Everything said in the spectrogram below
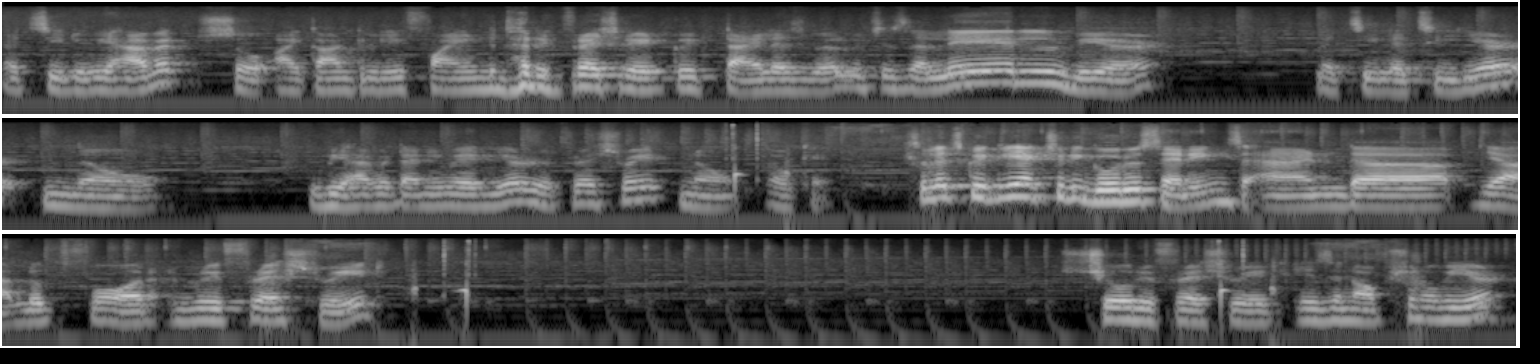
Let's see, do we have it? So I can't really find the refresh rate quick tile as well, which is a little weird. Let's see, let's see here. No. Do we have it anywhere here? Refresh rate? No. Okay. So let's quickly actually go to settings and uh, yeah, look for refresh rate. Show refresh rate is an option over here.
